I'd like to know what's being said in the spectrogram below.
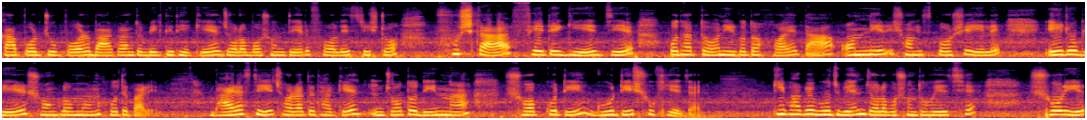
কাপড় চোপড় বা আক্রান্ত ব্যক্তি থেকে জলবসন্তের ফলে সৃষ্ট ফুসকা ফেটে গিয়ে যে পদার্থ নির্গত হয় তা অন্যের সংস্পর্শে এলে এই রোগের সংক্রমণ হতে পারে। ভাইরাসটি ছড়াতে থাকে যতদিন না সবকটি গুটি শুকিয়ে যায়। কীভাবে বুঝবেন জলবসন্ত হয়েছে? শরীর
